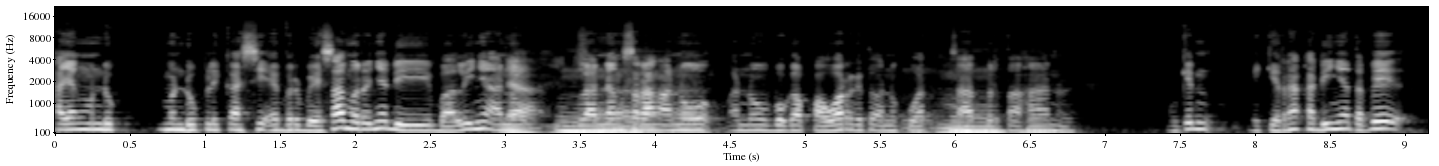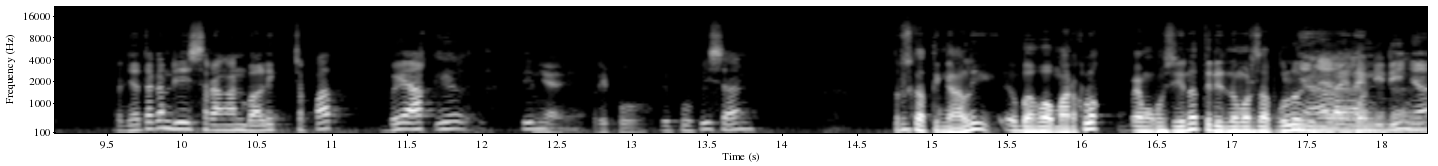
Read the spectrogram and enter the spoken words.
hayang menduk, menduplikasi Eber Besa merenya di Balinya anu Ya. gelandang serang anu anu boga power gitu anu kuat saat bertahan. Mungkin mikirnya kadinya tapi ternyata kan di serangan balik cepat beak ya tim Iya, iya, ripuh. ripuh pisan. Terus ketinggali bahwa Mark Lok emang posisinya tadi nomor 10 Ya, gitu. lain-lain didinya.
